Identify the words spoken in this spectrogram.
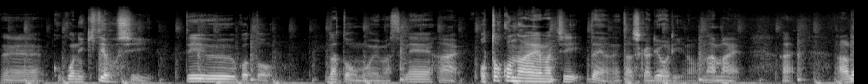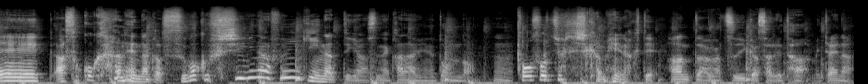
えー、ここに来てほしいっていうこと。だと思いますね。はい。男の過ちだよね。確か料理の名前。はい。あれ、あそこからね、なんかすごく不思議な雰囲気になってきますね。かなりね、どんどん。うん。逃走中にしか見えなくて、ハンターが追加された、みたいな、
